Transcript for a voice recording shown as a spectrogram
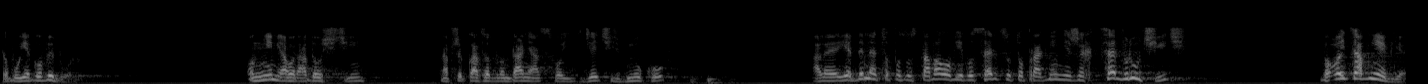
To był jego wybór. On nie miał radości na przykład z oglądania swoich dzieci, wnuków, ale jedyne, co pozostawało w jego sercu, to pragnienie, że chce wrócić do Ojca w niebie,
